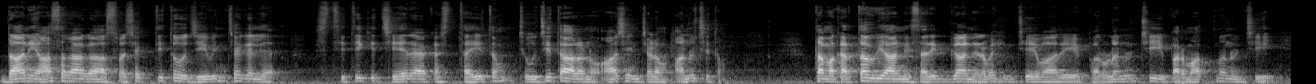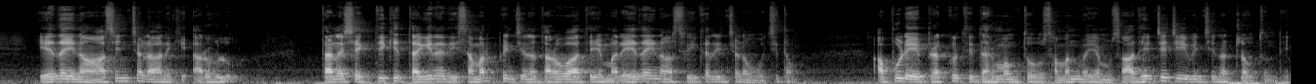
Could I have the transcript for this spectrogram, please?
దాని ఆసరాగా స్వశక్తితో జీవించగల స్థితికి చేరాక స్థైతం ఉచితాలను ఆశించడం అనుచితం. తమ కర్తవ్యాన్ని సరిగ్గా నిర్వహించేవారే పరుల నుంచి పరమాత్మ నుంచి ఏదైనా ఆశించడానికి అర్హులు. తన శక్తికి తగినది సమర్పించిన తరువాతే మరేదైనా స్వీకరించడం ఉచితం. అప్పుడే ప్రకృతి ధర్మంతో సమన్వయం సాధించి జీవించినట్లవుతుంది.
